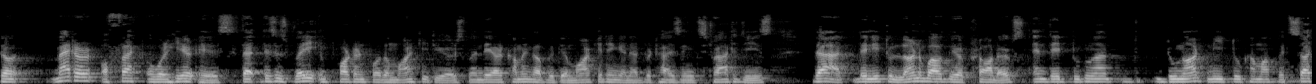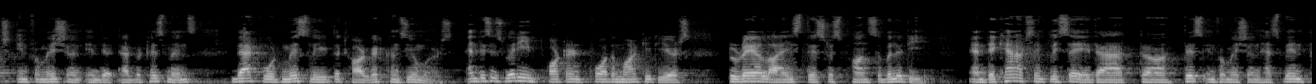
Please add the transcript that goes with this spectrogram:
The Matter of fact over here is that this is very important for the marketeers when they are coming up with their marketing and advertising strategies, that they need to learn about their products, and they do not need to come up with such information in their advertisements that would mislead the target consumers. And this is very important for the marketeers to realize this responsibility. And they cannot simply say that uh, this information has been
